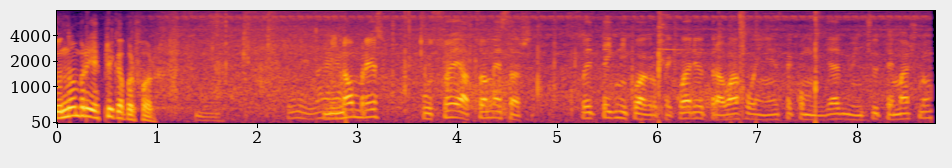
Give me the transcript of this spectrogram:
Tu nombre y explica, por favor. Mi nombre es Josué Atzomesar. Soy técnico agropecuario, trabajo en esta comunidad Winchute Mashnum.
